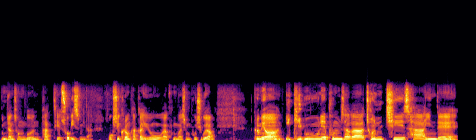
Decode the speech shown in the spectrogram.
문장 성분 파트에 수업이 있습니다. 혹시 그런 각각의 용어가 궁금하시면 보시고요. 그러면 이 기분의 품사가 전치사인데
